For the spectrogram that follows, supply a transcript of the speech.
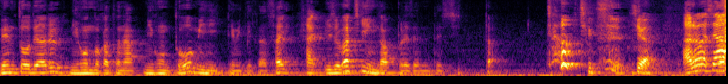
伝統である日本の刀日本刀を見に行ってみてください、はい。以上がチキンがプレゼンでした。ー違う違う。ありました。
